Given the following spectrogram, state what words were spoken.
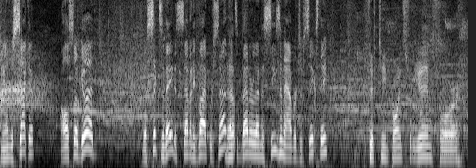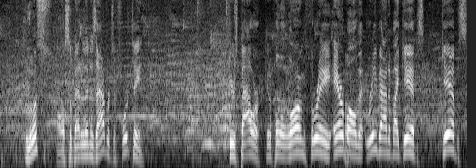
And the second, also good. Well, 6 of 8 is 75%. That's better than a season average of 60. 15 points for the game for Lewis. Also better than his average of 14. Here's Bauer, going to pull a long three. Air oh. ball that rebounded by Gibbs. Gibbs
